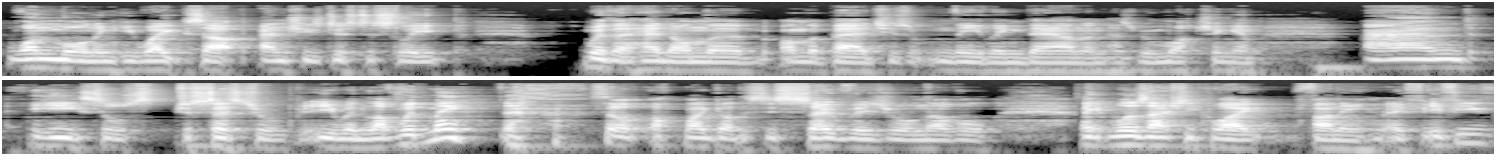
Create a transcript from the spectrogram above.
one morning he wakes up and she's just asleep with her head on the on the bed. She's kneeling down and has been watching him. And he sort of just says to her, Are you in love with me? I thought, oh my god, this is so visual novel. It was actually quite funny. If, if you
